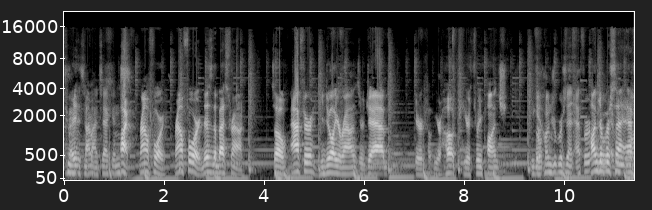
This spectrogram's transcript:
Two Ready? minutes and five seconds. All right, round four. Round four. This is the best round. So after you do all your rounds, your jab, your your hook, your three punch, You get 100% effort. hundred Go whatever percent you want.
